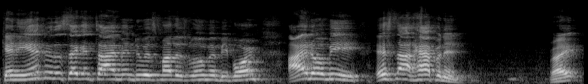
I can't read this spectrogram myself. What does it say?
Can he enter the second time into his mother's womb and be born? I know me, it's not happening. Right?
